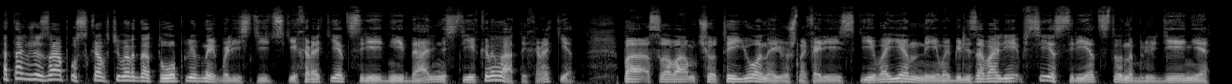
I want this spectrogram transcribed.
а также запусков твердотопливных баллистических ракет средней дальности и крылатых ракет. По словам Чо Тэйона, южнокорейские военные мобилизовали все средства наблюдения.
